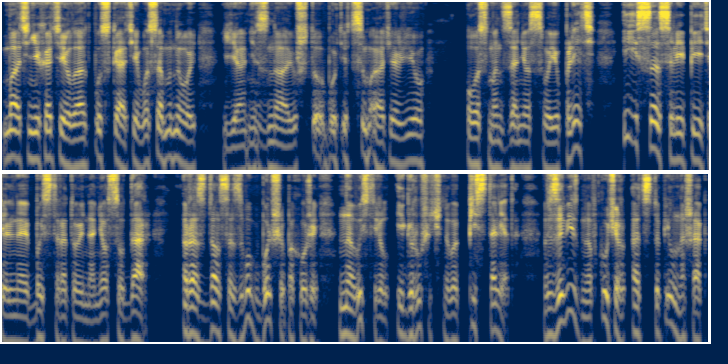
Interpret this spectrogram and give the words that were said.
Мать не хотела отпускать его со мной. Я не знаю, что будет с матерью. Осман занес свою плеть и со слепительной быстротой нанес удар. Раздался звук, больше похожий на выстрел игрушечного пистолета. Взвизгнув, кучер отступил на шаг,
